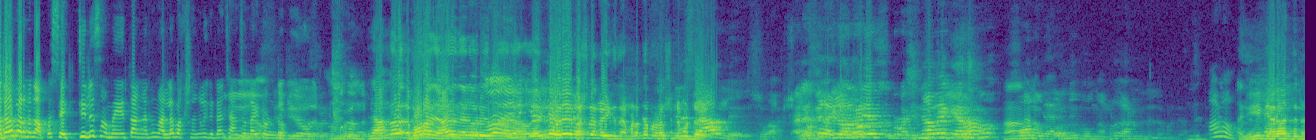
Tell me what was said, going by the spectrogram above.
അതാ പറഞ്ഞത്. അപ്പൊ സെറ്റിൽ സമയത്ത് അങ്ങനത്തെ നല്ല ഭക്ഷണങ്ങൾ കിട്ടാൻ ചാൻസ് ഉണ്ടായിട്ടുണ്ടോ? ഞങ്ങൾ ഞാൻ ഒരേ ഭക്ഷണം കഴിക്കുന്നത് നമ്മളൊക്കെ പ്രൊഡക്ഷന്റെ ഫുഡ് നമ്മൾ കാണുന്നില്ലല്ലോ. ആണോ? ഈ ക്യാരവാൻ തന്നെ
